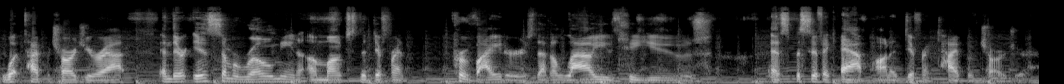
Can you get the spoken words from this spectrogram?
what type of charge you're at. And there is some roaming amongst the different providers that allow you to use a specific app on a different type of charger.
